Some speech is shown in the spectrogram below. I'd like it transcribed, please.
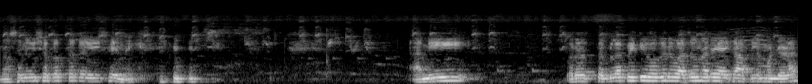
नसून येऊ शकत तर काही विषय नाही. आम्ही परत तबलापेटी वगैरे वाजवणारे आहे का आपल्या मंडळात?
